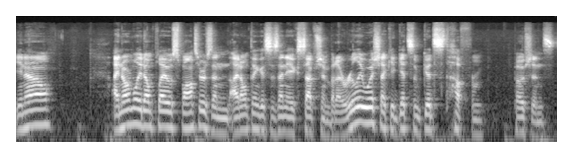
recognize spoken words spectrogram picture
You know, I normally don't play with sponsors, and I don't think this is any exception, but I really wish I could get some good stuff from potions.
